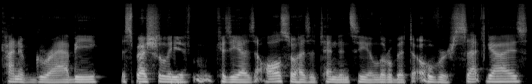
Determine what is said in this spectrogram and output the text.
kind of grabby, especially if because he has also has a tendency a little bit to overset guys.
